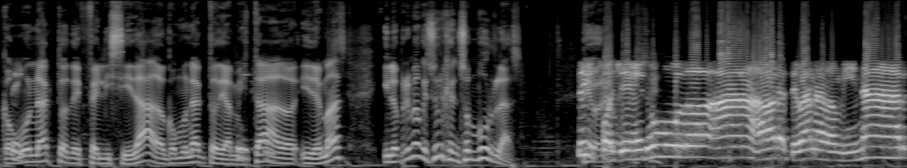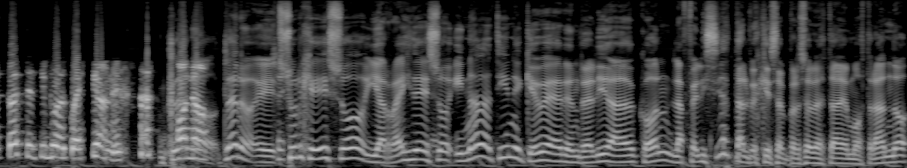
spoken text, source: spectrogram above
como un acto de felicidad o como un acto de amistad y demás, y lo primero que surgen son burlas. Sí, pollerudo, ah, ahora te van a dominar, todo este tipo de cuestiones. Claro, claro eh, surge eso y a raíz de eso, y nada tiene que ver en realidad con la felicidad tal vez que esa persona está demostrando,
